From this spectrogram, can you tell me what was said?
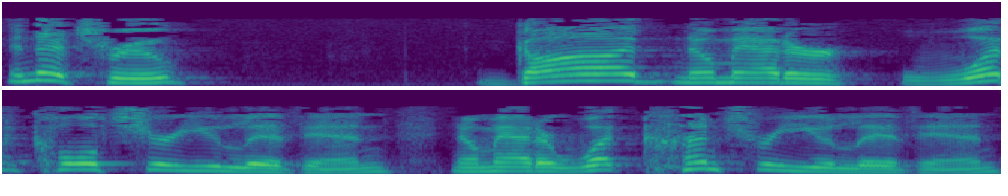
Isn't that true? God, no matter what culture you live in, no matter what country you live in,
